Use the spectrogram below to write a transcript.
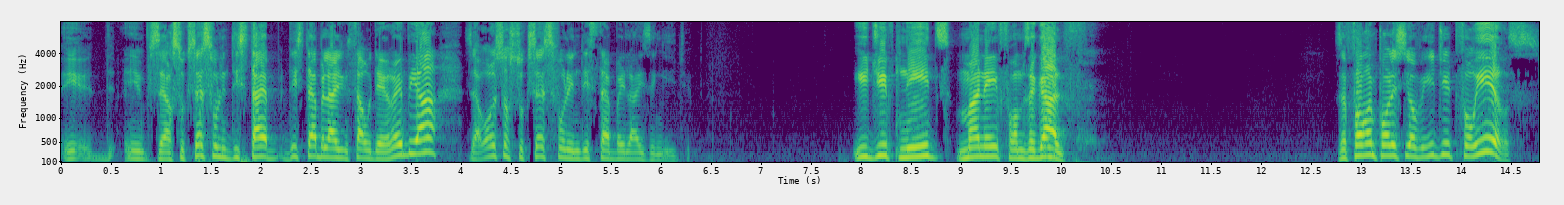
if they are successful in destabilizing Saudi Arabia, they are also successful in destabilizing Egypt. Egypt needs money from the Gulf. The foreign policy of Egypt for years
